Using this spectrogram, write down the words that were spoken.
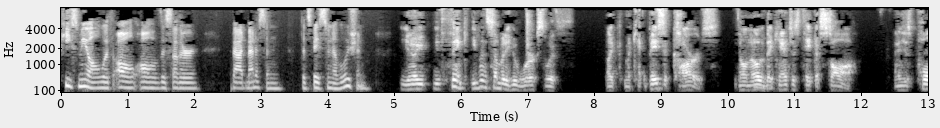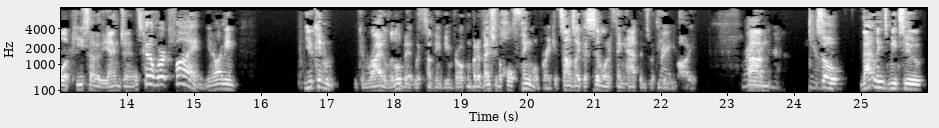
piecemeal with all, all of this other bad medicine that's based in evolution. You know, you, you think even somebody who works with like mecha- basic cars, they'll know that they can't just take a saw and just pull a piece out of the engine. It's going to work fine. You know, I mean, you can you can ride a little bit with something being broken, but eventually the whole thing will break. It sounds like a similar thing happens with the Right. human body. Right. Um, Yeah. So that leads me to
